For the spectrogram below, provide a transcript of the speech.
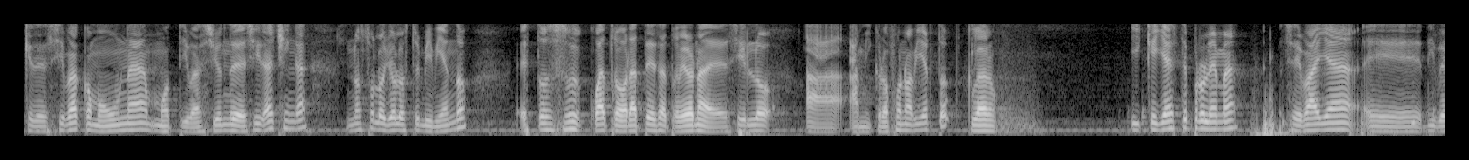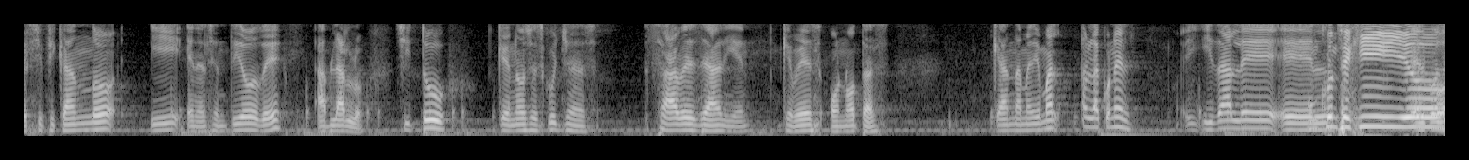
que les sirva como una motivación de decir, ah, chinga, no solo yo lo estoy viviendo, estos cuatro orates se atrevieron a decirlo a, micrófono abierto. Claro. Y que ya este problema se vaya eh, diversificando y en el sentido de hablarlo. Si tú que nos escuchas sabes de alguien que ves o notas que anda medio mal, habla con él. Y, dale el, un consejillo,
